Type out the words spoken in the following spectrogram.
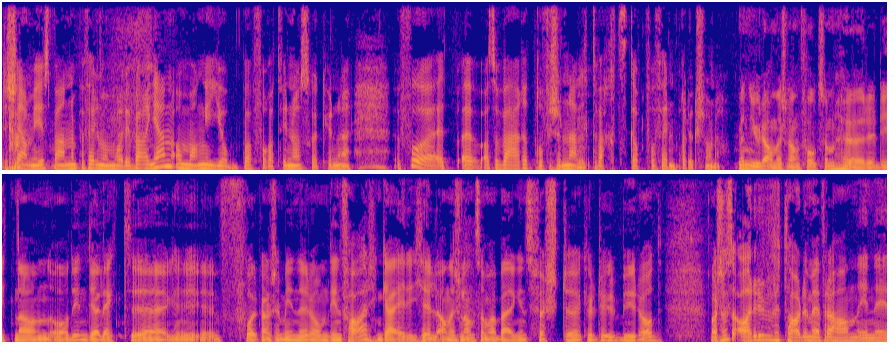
det skjer mye spennende på filmområdet i Bergen, og mange jobber for at vi nå skal kunne et, altså være et profesjonelt vertskap for filmproduksjoner. Men Julie Andersland, folk som hører ditt navn og din dialekt, eh, får kanskje minner om din far, Geir Kjell Andersland, som var Bergens første kulturbyråd. Hva slags arv tar du med fra han inn i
